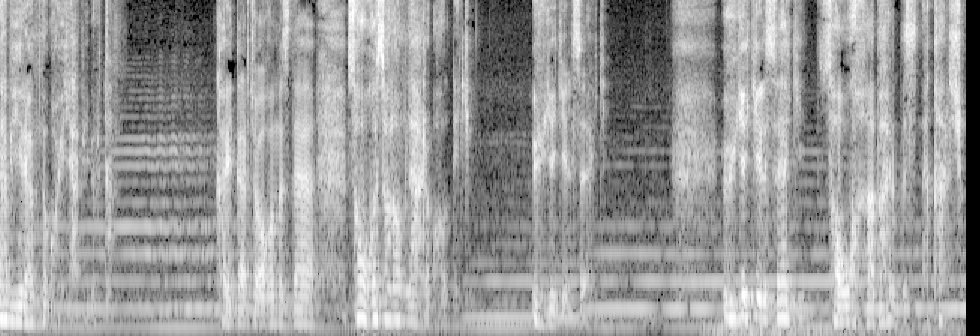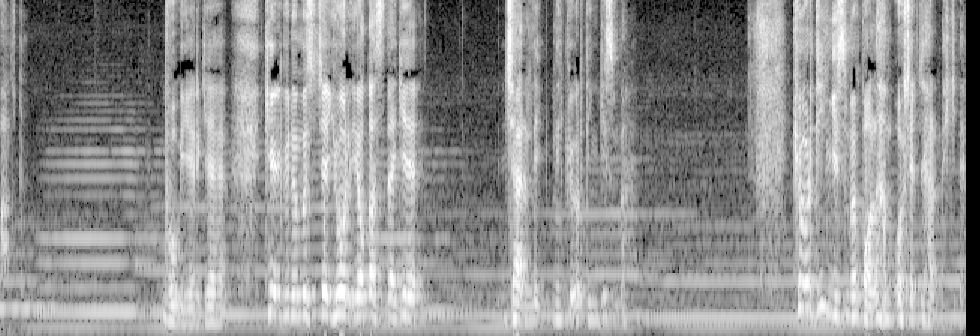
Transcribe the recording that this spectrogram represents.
nabiramni o'ylab yurdim. Qaytar chog'imizda sovg'a salomlar oldik. Uyga kelsak uyga kelsak sovuq xabar bizni qarshi oldi. Bu yerga kelgunimizcha yo'l yoqasidagi jarlikni ko'rdingizmi? Ko'rdingizmi bolam o'sha jarlikni?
